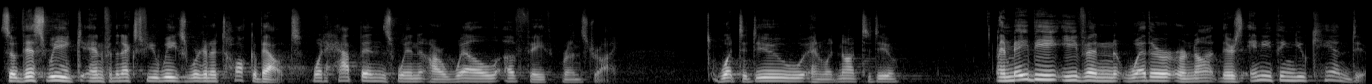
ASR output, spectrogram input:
So, this week and for the next few weeks, we're going to talk about what happens when our well of faith runs dry, what to do and what not to do, and maybe even whether or not there's anything you can do.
